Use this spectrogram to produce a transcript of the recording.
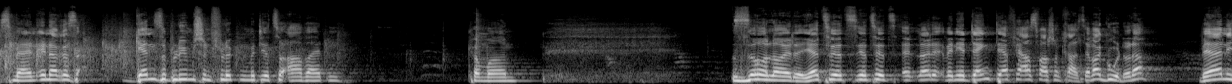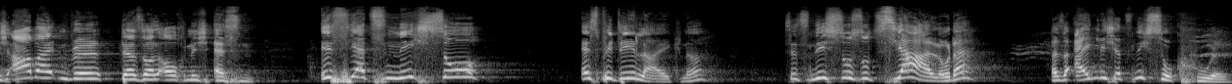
Es ist mir ein inneres Gänseblümchen pflücken, mit dir zu arbeiten. Come on. So, Leute, jetzt wird's, jetzt wird's, äh, Leute, wenn ihr denkt, der Vers war schon krass, der war gut, oder? Wer nicht arbeiten will, der soll auch nicht essen. Ist jetzt nicht so SPD-like, ne? Ist jetzt nicht so sozial, oder? Also eigentlich jetzt nicht so cool.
